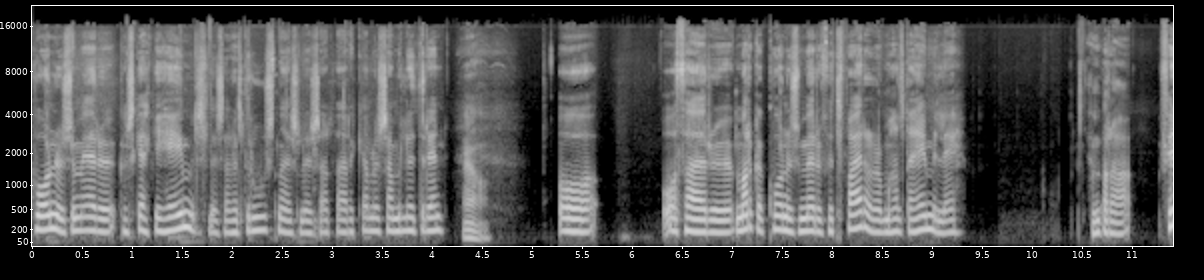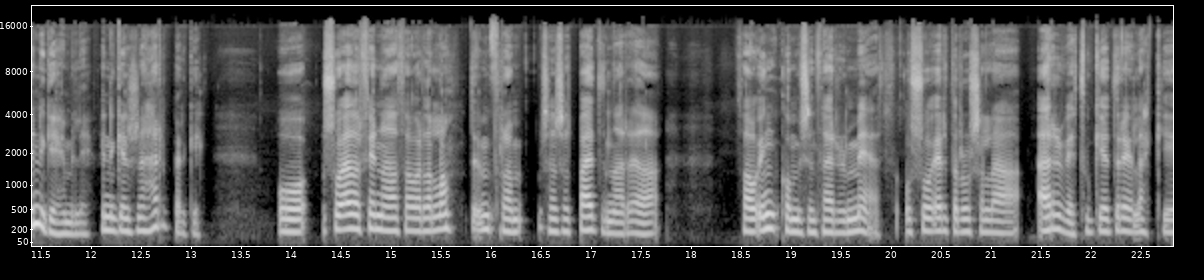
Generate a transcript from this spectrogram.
konur sem eru kannski ekki heimilslausar, heldur húsnæðislausar, það er ekki alveg saman hluturinn. Og, og það eru marga konur sem eru full færar um að halda heimili. En bara finn ekki heimili, finn ekki einu svona herbergi. Og svo eða finna það þá er það langt umfram sagt, bætunar eða þá innkomi sem þær eru með. Og svo er þetta rosalega erfitt, þú getur eiginlega ekki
